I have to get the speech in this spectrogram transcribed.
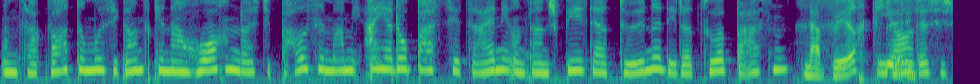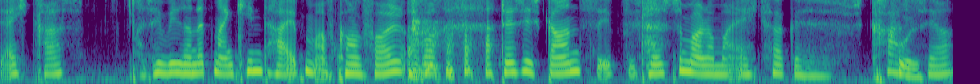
und sagt, warte, da muss ich ganz genau horchen, da ist die Pause, Mami. Ah ja, da passt jetzt eine. Und dann spielt er Töne, die dazu passen. Na wirklich? Ja, das ist echt krass. Also ich will da nicht mein Kind hypen, auf keinen Fall, aber das ist ganz, das letzte Mal haben wir echt gesagt, krass, cool. ja.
